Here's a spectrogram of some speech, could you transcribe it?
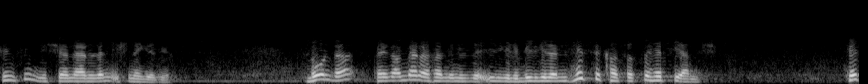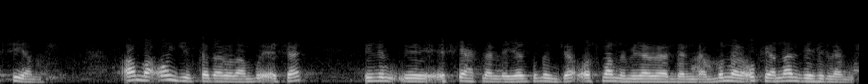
Çünkü misyonerlerin işine geliyor. Burada Peygamber Efendimizle ilgili bilgilerin hepsi kasıtlı, hepsi yanlış. Hepsi yanlış. Ama 10 cilt kadar olan bu eser bizim e, eski harflerle yazılınca Osmanlı münevverlerinden bunları okuyanlar zehirlenmiş.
